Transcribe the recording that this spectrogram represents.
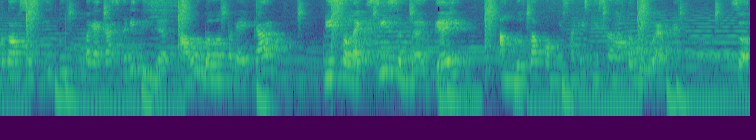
proses itu mereka sendiri tidak tahu bahwa mereka diseleksi sebagai anggota komisaris di salah satu BUMN so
